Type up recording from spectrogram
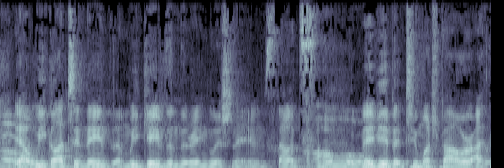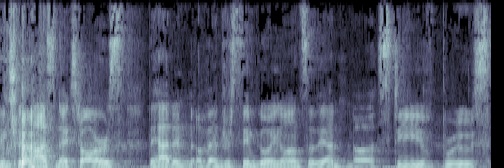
Oh. Yeah, we got to name them. We gave them their English names. That's Oh. maybe a bit too much power. I think the class next to ours, they had an Avengers theme going on, so they had Mm-hmm. uh, Steve, Bruce,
